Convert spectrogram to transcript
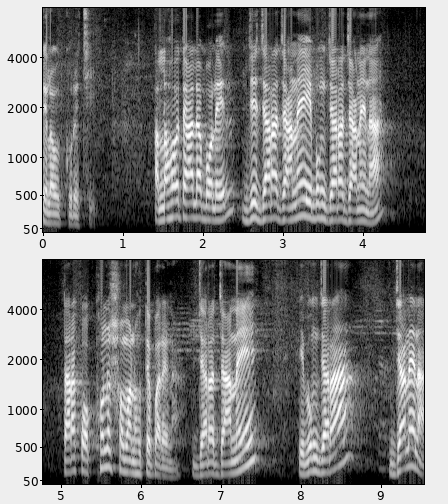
তেলাওত করেছি। আল্লাহ তাআলা বলেন যে যারা জানে এবং যারা জানে না, তারা কখনো সমান হতে পারে না। যারা জানে এবং যারা জানে না,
